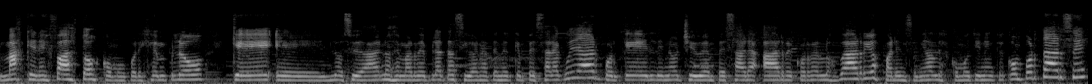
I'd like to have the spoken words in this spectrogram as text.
más que nefastos, como por ejemplo que los ciudadanos de Mar del Plata se iban a tener que empezar a cuidar porque él de noche iba a empezar a recorrer los barrios para enseñarles cómo tienen que comportarse,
